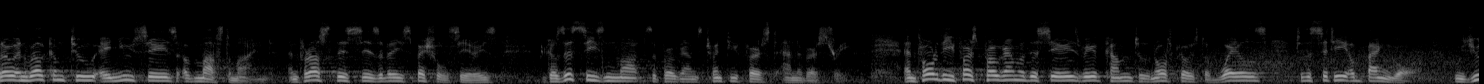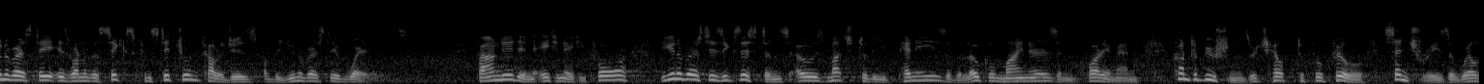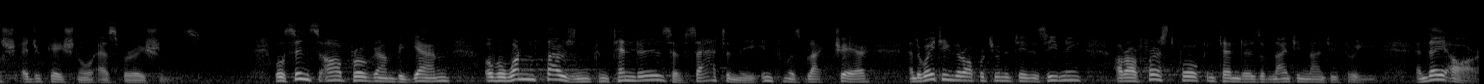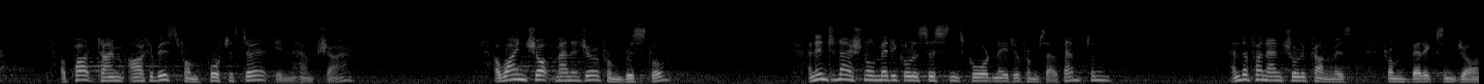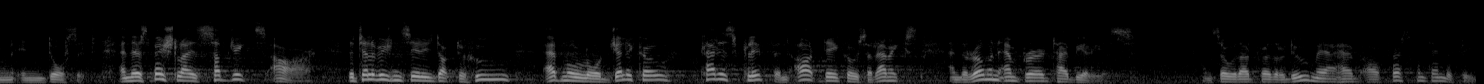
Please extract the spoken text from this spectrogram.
Hello and welcome to a new series of Mastermind. And for us, this is a very special series because this season marks the program's 21st anniversary. And for the first program of this series, we have come to the north coast of Wales, to the city of Bangor, whose university is one of the six constituent colleges of the University of Wales. Founded in 1884, the university's existence owes much to the pennies of the local miners and quarrymen, contributions which helped to fulfill centuries of Welsh educational aspirations. Well, since our program began, over 1,000 contenders have sat in the infamous black chair, and awaiting their opportunity this evening are our first four contenders of 1993. And they are a part-time archivist from Portchester in Hampshire, a wine shop manager from Bristol, an international medical assistance coordinator from Southampton, and a financial economist from Berwick St John in Dorset. And their specialized subjects are the television series Doctor Who, Admiral Lord Jellicoe, Clarice Cliff and Art Deco ceramics, and the Roman Emperor Tiberius. And so without further ado, may I have our first contender, please?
